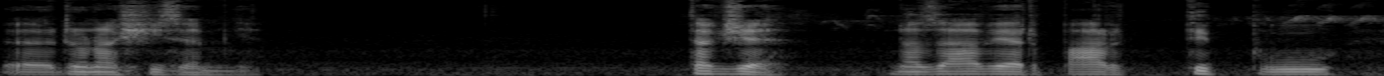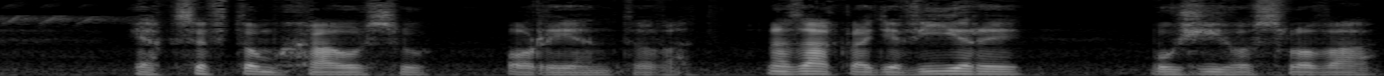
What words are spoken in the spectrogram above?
eh, do naší země. Takže na závěr pár tipů, jak se v tom chaosu orientovat. Na základě víry, božího slova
